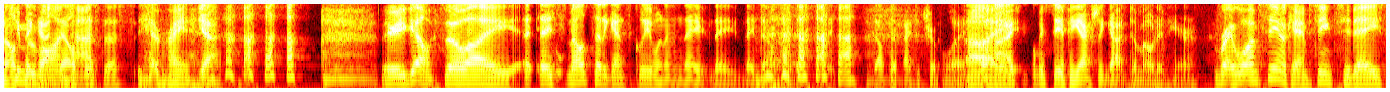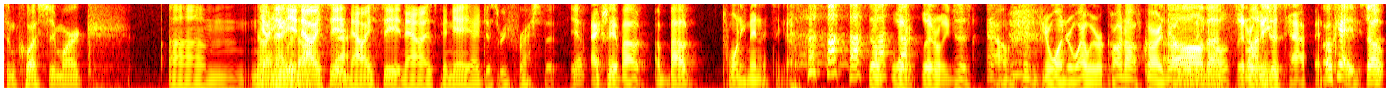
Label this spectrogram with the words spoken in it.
Smeltz can move on dealt past this. Yeah, right. Yeah, there you go. So I. they, they smelt it against Cleveland, and they they they dealt it, they dealt it back to AAA. I- uh, actually, let me see if he actually got demoted here. Right. Well, I'm seeing. Okay, I'm seeing today some question mark. Um. No. Yeah, he no, yeah, now I see it. Now I see it. Now as Pineda, I just refreshed it. Yep. Actually, about about 20 minutes ago. so lit- literally just now. If you're wondering why we were caught off guard there, Oh, ago, that's literally funny. just happened. Okay. So. So,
